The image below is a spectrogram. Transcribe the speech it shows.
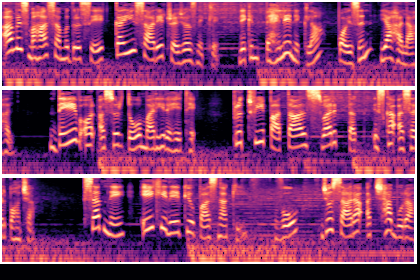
अब इस महासमुद्र से कई सारे ट्रेजर्स निकले। लेकिन पहले निकला पॉइजन या हलाहल। देव और असुर तो मर ही रहे थे। पृथ्वी पाताल स्वर्ग तक इसका असर पहुँचा। सबने एक ही देव की उपासना की। वो, जो सारा अच्छा बुरा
